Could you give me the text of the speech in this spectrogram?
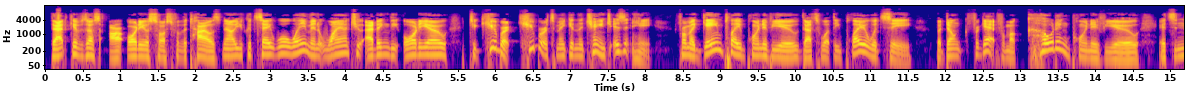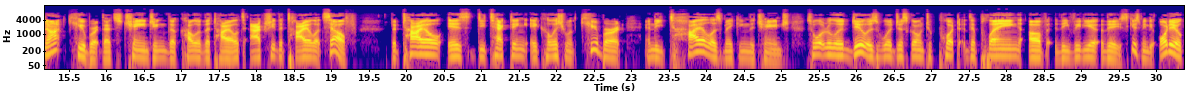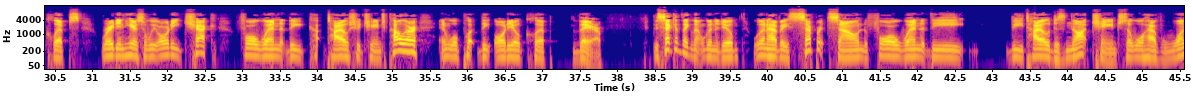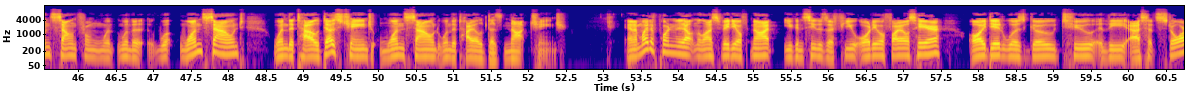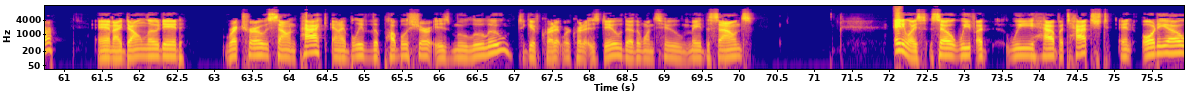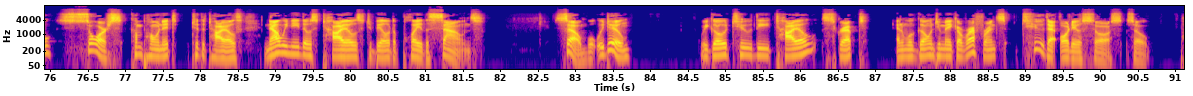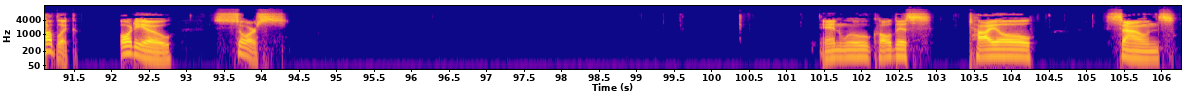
that gives us our audio source for the tiles. Now you could say, well, wait a minute, why aren't you adding the audio to Qbert? Qbert's making the change, isn't he? From a gameplay point of view, that's what the player would see. But don't forget, from a coding point of view, it's not Qbert that's changing the color of the tile, it's actually the tile itself. The tile is detecting a collision with Qbert, and the tile is making the change. So what we're going to do is we're just going to put the playing of the video, the excuse me, the audio clips right in here. So we already check for when the tile should change color, and we'll put the audio clip there. The second thing that we're going to do, we're going to have a separate sound for when the the tile does not change. So we'll have one sound from when, when the one sound when the tile does change, one sound when the tile does not change. And I might have pointed it out in the last video. If not, you can see there's a few audio files here. All I did was go to the asset store and I downloaded Retro Sound Pack, and I believe the publisher is Mululu, to give credit where credit is due. They're the ones who made the sounds. Anyways, so we've uh, we have attached an audio source component to the tiles. Now we need those tiles to be able to play the sounds. So what we do, we go to the tile script and we're going to make a reference to that audio source. So public audio source and we'll call this tile sounds.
